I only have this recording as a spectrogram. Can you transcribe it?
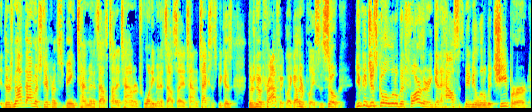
there's not that much difference being 10 minutes outside of town or 20 minutes outside of town in Texas because there's no traffic like other places. So you could just go a little bit farther and get a house that's maybe a little bit cheaper.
